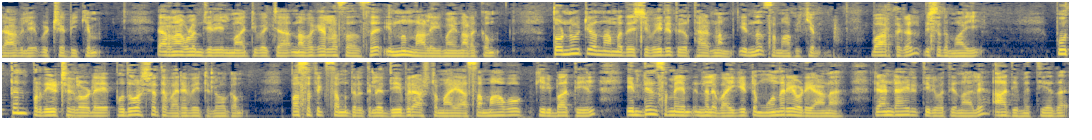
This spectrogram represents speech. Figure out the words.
രാവിലെ വിക്ഷേപിക്കും. എറണാകുളം ജില്ലയിൽ മാറ്റിവെച്ച നവകേരള സദസ്സ് ഇന്നും നാളെയുമായി നടക്കും. തൊണ്ണൂറ്റിയൊന്നാമത് ശിവഗിരി തീർത്ഥാടനം ഇന്ന് സമാപിക്കും. വാർത്തകൾ വിശദമായി. പുത്തൻ പ്രതീക്ഷകളോടെ പുതുവർഷത്തെ വരവേറ്റ് ലോകം. പസഫിക് സമുദ്രത്തിലെ ദ്വീപരാഷ്ട്രമായ സമാവോ കിരിബാത്തിയിൽ ഇന്ത്യൻ സമയം ഇന്നലെ വൈകിട്ട് മൂന്നരയോടെയാണ് ആദ്യമെത്തിയത്.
